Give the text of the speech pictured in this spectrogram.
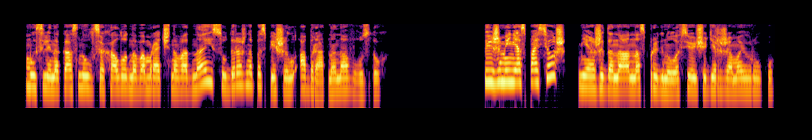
мысленно коснулся холодного мрачного дна и судорожно поспешил обратно на воздух. «Ты же меня спасешь?» — неожиданно Анна спрыгнула, все еще держа мою руку.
